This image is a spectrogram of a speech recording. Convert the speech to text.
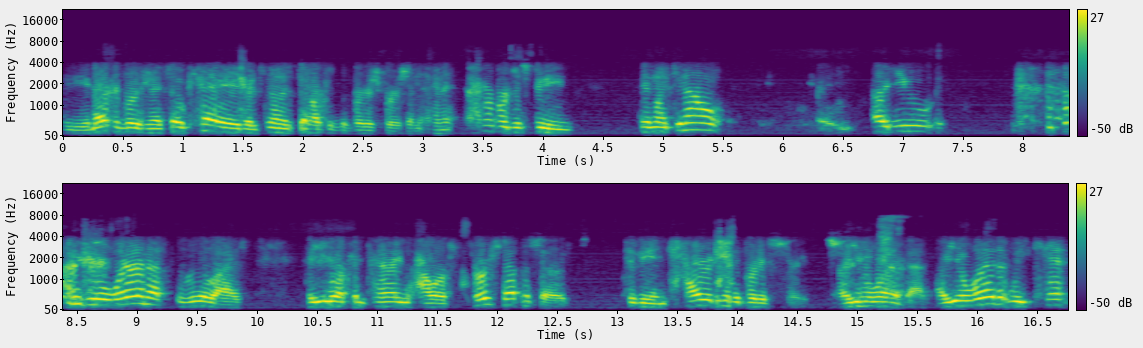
the American version, it's okay, but it's not as dark as the British version. And I remember just being, being like, you know, are you are you aware enough to realize that you are comparing our first episode to the entirety of the British series? Are you aware of that? Are you aware that we can't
